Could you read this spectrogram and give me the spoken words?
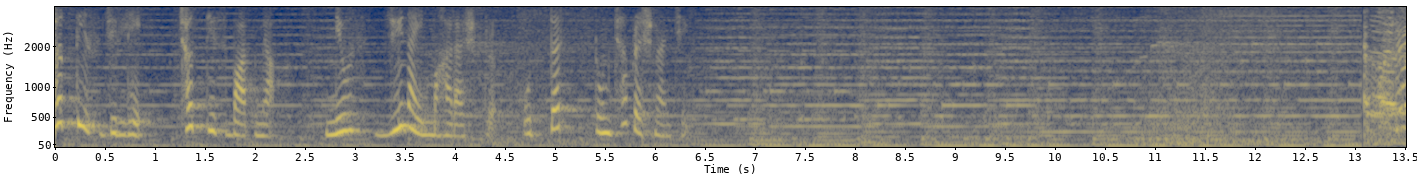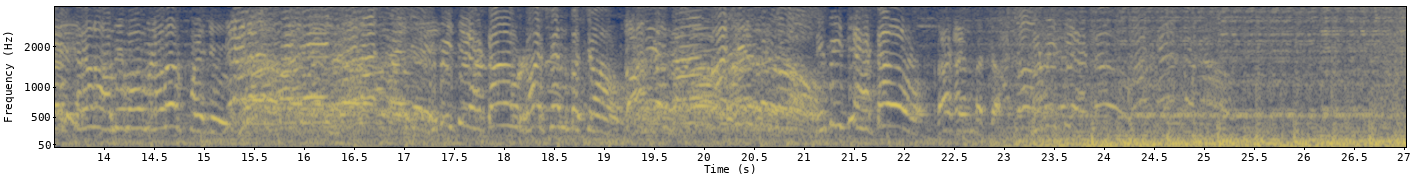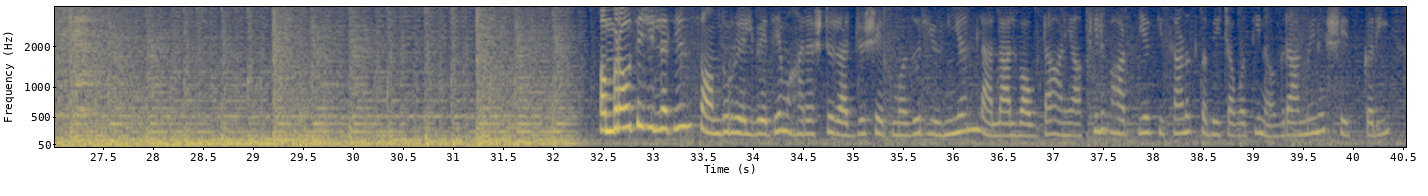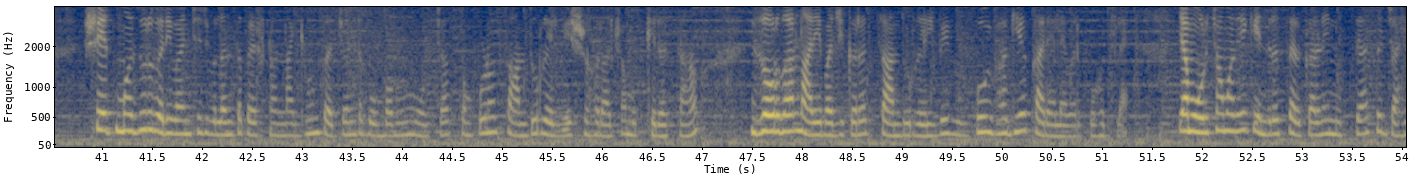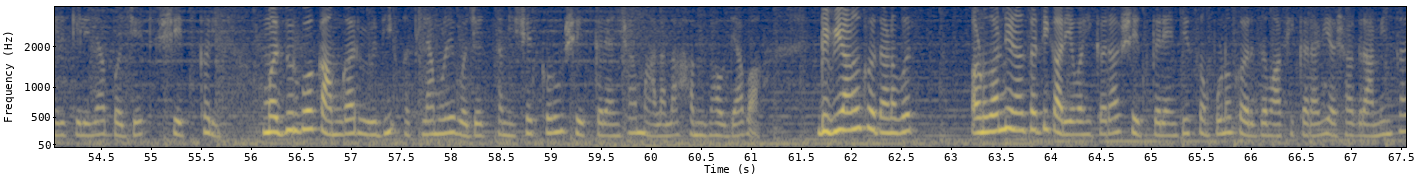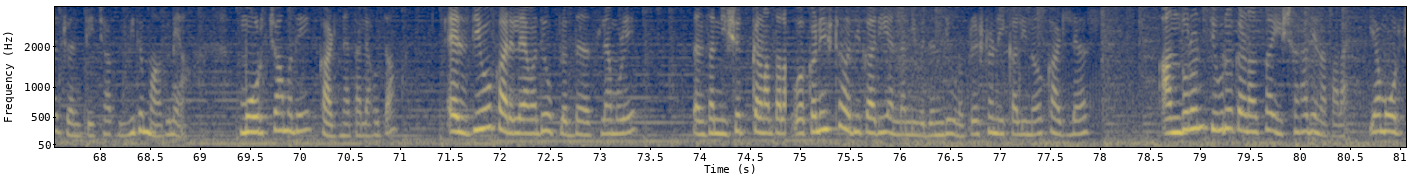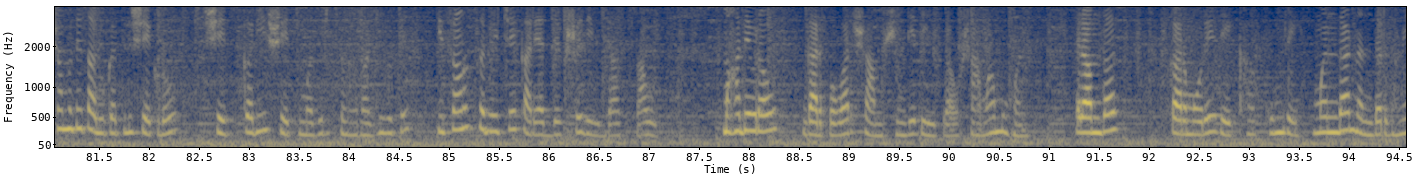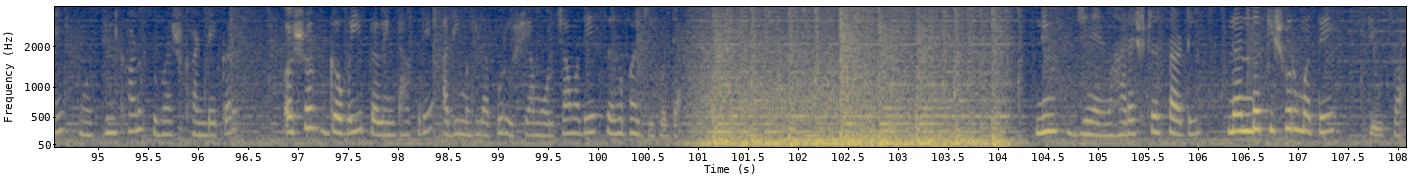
छत्तीस जिल्हे छत्तीस बातम्या. News G nine Maharashtra. उत्तर तुमच्या प्रश्नांची. शेतकऱ्याला हमी भाव मिळालाच पाहिजे. डीबीटी हटाव राशन बचाव डीबीटी हटाव राशन बचाव डीबीटी हटाव अमरावती जिल्ह्यातील चांदूर रेल्वे येथे महाराष्ट्र राज्य शेतमजूर युनियनला लाल बावटा आणि अखिल भारतीय किसान सभेच्या वतीनं ग्रामीण शेतकरी शेतमजूर गरिबांचे ज्वलंत प्रश्नांना घेऊन प्रचंड बोंबाबोंब मोर्चा संपूर्ण चांदूर रेल्वे शहराच्या मुख्य रस्त्यानं जोरदार नारेबाजी करत चांदूर रेल्वे उपविभागीय कार्यालयावर पोहोचलाय. या मोर्चामध्ये केंद्र सरकारने नुकत्याच जाहीर केलेल्या बजेट शेतकरी मजूर व कामगार विरोधी असल्यामुळे बजेटचा निषेध करून शेतकऱ्यांच्या मालाला हमीभाव द्यावा बिबियाणं खतांवर अनुदान देण्यासाठी कार्यवाही करा शेतकऱ्यांची संपूर्ण कर्जमाफी करावी अशा ग्रामीणचा जनतेच्या विविध मागण्या मोर्चामध्ये काढण्यात आल्या होता. एस डी ओ कार्यालयामध्ये उपलब्ध नसल्यामुळे त्यांचा निषेध करण्यात आला. व कनिष्ठ अधिकारी यांना निवेदन देऊन प्रश्न निकाली न काढल्यास आंदोलन तीव्र करण्याचा इशारा देण्यात आला. या मोर्चामध्ये तालुक्यातील शेकडो शेतकरी शेतमजूर सहभागी होते. किसान सभेचे कार्याध्यक्ष देवीदास राऊत महादेवराव गारपवार श्याम शिंदे देवीराव श्यामा मोहन रामदास कारमोरे रेखा कुंभरे मंदा नंदरधणे मोहसिन खान सुभाष खांडेकर अशोक गवई प्रवीण ठाकरे आदी महिला पुरुष या मोर्चामध्ये सहभागी होत्या. न्यूज जिनेन महाराष्ट्रासाठी नंदकिशोर मते दिवसा.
